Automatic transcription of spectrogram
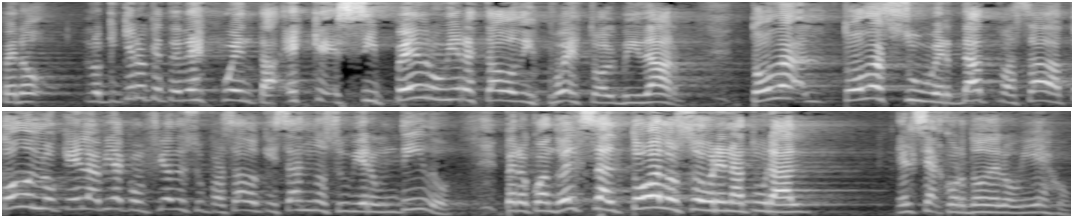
Pero lo que quiero que te des cuenta es que si Pedro hubiera estado dispuesto a olvidar Toda, toda, su verdad pasada, todo lo que él había confiado en su pasado quizás no se hubiera hundido. Pero cuando él saltó a lo sobrenatural, él se acordó de lo viejo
